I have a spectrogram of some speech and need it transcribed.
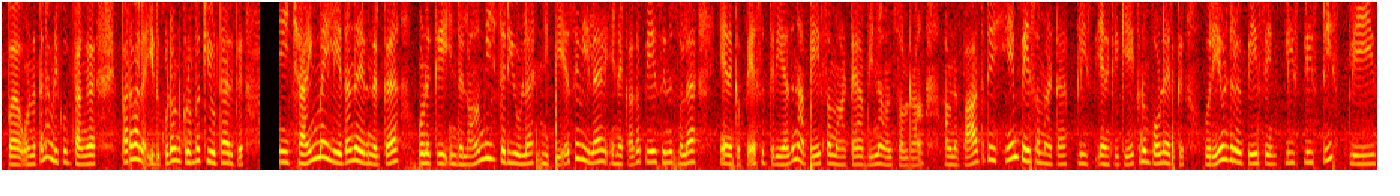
இப்போ உன்னை தானே அப்படி கூப்பிட்டாங்க. பரவாயில்ல இது கூட உனக்கு ரொம்ப க்யூட்டாக இருக்குது நீ சைங்மையிலே தானே இருந்திருக்க? உனக்கு இந்த லாங்குவேஜ் தெரியும்ல. நீ பேசுவீல. எனக்காக பேசுன்னு சொல்ல. எனக்கு பேச தெரியாது. நான் பேச மாட்டேன் அப்படின்னு அவன் சொல்கிறான் அவனை பார்த்துட்டு ஏன் பேச மாட்டேன் ப்ளீஸ் எனக்கு கேட்கணும் போல் இருக்குது ஒரே ஒரு தடவை பேசேன். ப்ளீஸ் ப்ளீஸ் ப்ளீஸ் ப்ளீஸ்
